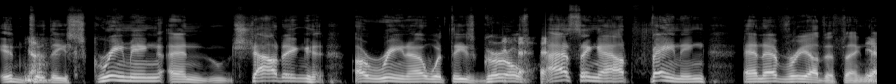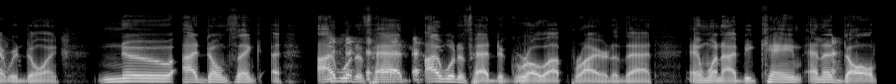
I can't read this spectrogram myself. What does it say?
into No. the screaming and shouting arena with these girls passing out, fainting, and every other thing they were doing. No, I don't think uh, I would have had I would have had to grow up prior to that. And when I became an adult,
